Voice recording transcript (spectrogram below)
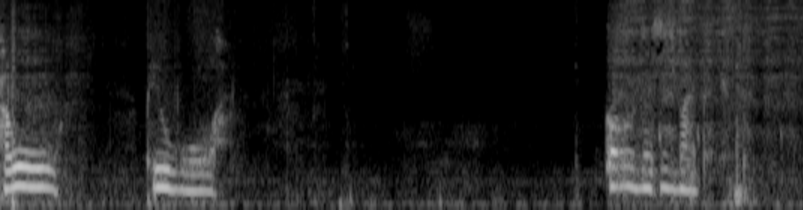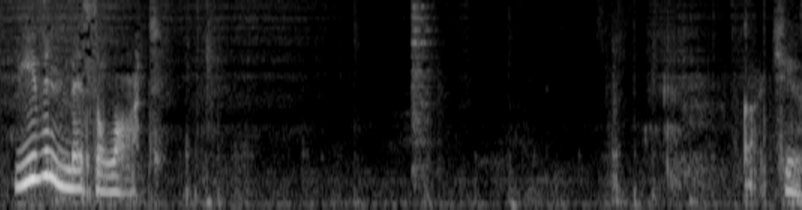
Pow. Pew. Oh, this is my biggest. You even miss a lot. Got you.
